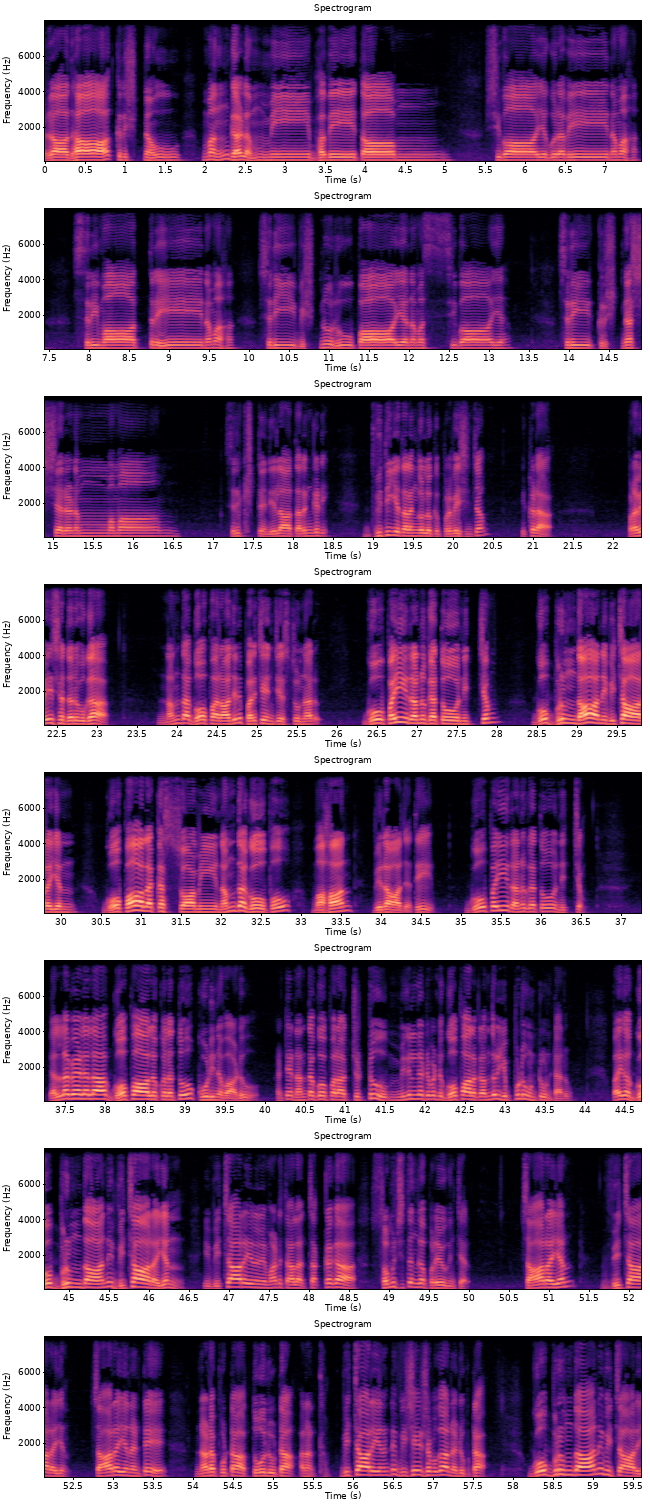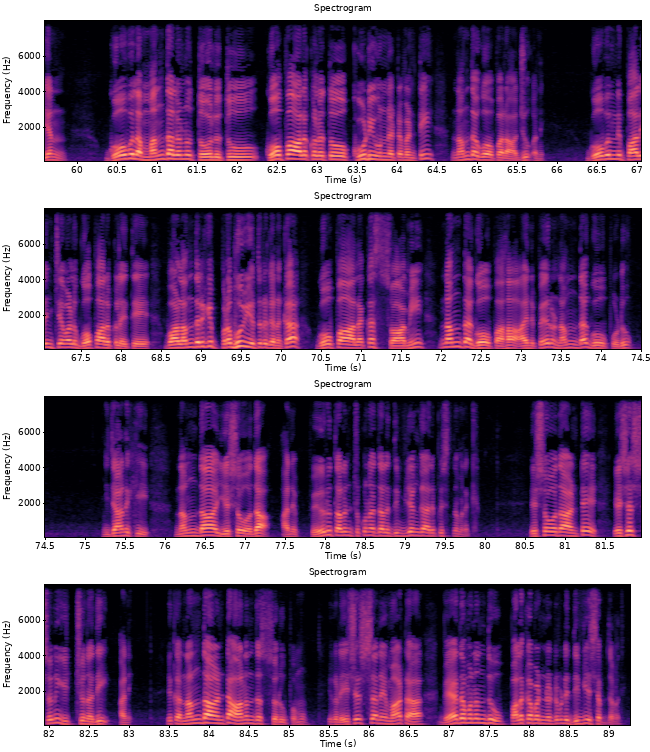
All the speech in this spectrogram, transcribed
రాధాకృష్ణౌ మంగళం మే భవేతాం శివాయ గురవే నమ శ్రీమాత్రే నమ శ్రీ విష్ణురూపాయ నమ శివాయ శ్రీకృష్ణశరణం మమ శ్రీకృష్ణ లీలా తరంగడి ద్వితీయ తరంగంలోకి ప్రవేశించాం. ఇక్కడ ప్రవేశ దరువుగా నందగోపరాజుని పరిచయం చేస్తున్నారు. గోపైరనుగతో నిత్యం గోబృందాని విచారయన్ గోపాలక స్వామి నందగోపో మహాన్ విరాజతే. గోపైరనుగతో నిత్యం. ఎల్లవేళలా గోపాలకులతో కూడినవాడు. అంటే నందగోపరాజు చుట్టూ మిగిలినటువంటి గోపాలకులందరూ ఎప్పుడూ ఉంటూ ఉంటారు. పైగా గోబృందాని విచారయన్. ఈ విచారయన్ అనే మాట చాలా చక్కగా సముచితంగా ప్రయోగించారు. చారయన్ విచారయన్. చారయన్ అంటే నడపుట తోలుట అని అర్థం విచారయన్ అంటే విశేషముగా నడుపుట. గోబృందాని విచార్యన్. గోవుల మందలను తోలుతూ గోపాలకులతో కూడి ఉన్నటువంటి నందగోపరాజు అని. గోవుల్ని పాలించే వాళ్ళు గోపాలకులైతే వాళ్ళందరికీ ప్రభు ఇతడు గనక గోపాలక స్వామి నందగోప ఆయన పేరు నందగోపుడు. నిజానికి నంద యశోద అనే పేరు తలంచుకున్న చాలా దివ్యంగా అనిపిస్తుంది మనకి. యశోద అంటే యశస్సును ఇచ్చునది అని. ఇక నంద అంటే ఆనంద స్వరూపము. ఇక్కడ యశస్సు అనే మాట వేదమనందు పలకబడినటువంటి దివ్య శబ్దం అది.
